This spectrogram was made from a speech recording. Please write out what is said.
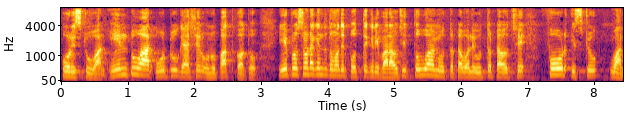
four is to one N two আর ও টু গ্যাসের অনুপাত কত? এই প্রশ্নটা কিন্তু তোমাদের প্রত্যেকেরই পারা উচিত। তবুও আমি উত্তরটা বলি, উত্তরটা হচ্ছে ফোর ইস টু ওয়ান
